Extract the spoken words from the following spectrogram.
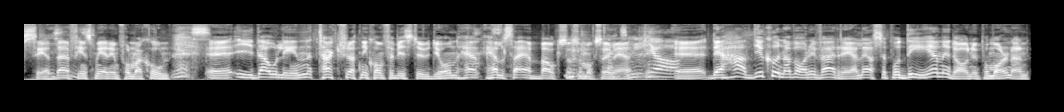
.se. Där finns mer information. Yes. Eh, Ida och Linn, tack för att ni kom förbi studion. Hä- hälsa Ebba också som också är med. Eh, det hade ju kunnat vara värre. Jag läser på DN idag nu på morgonen,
